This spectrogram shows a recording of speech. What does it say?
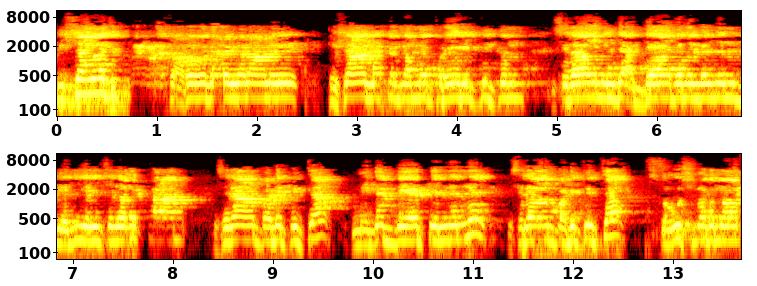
പിശാചുക്കളുടെ സഹോദരങ്ങളാണ്. പിശാചുക്കൾ നമ്മെ പ്രേരിപ്പിക്കും. ഇസ്ലാമിന്റെ അധ്യാപനങ്ങളിൽ നിന്ന് വ്യതിചലിച്ച് നടക്കാൻ ഇസ്ലാം പഠിപ്പിച്ച മിതവ്യയത്തിൽ നിന്ന് ഇസ്ലാം പഠിപ്പിച്ച സൂക്ഷ്മതമായ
